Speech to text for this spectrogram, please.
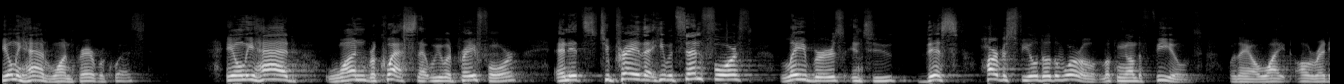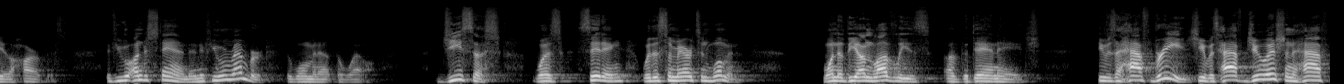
he only had one prayer request. He only had one request that we would pray for, and it's to pray that he would send forth laborers into this harvest field of the world, looking on the fields where they are white already the harvest. If you understand and if you remember the woman at the well, Jesus was sitting with a Samaritan woman, one of the unlovelies of the day and age. She was a half breed. She was half Jewish and half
